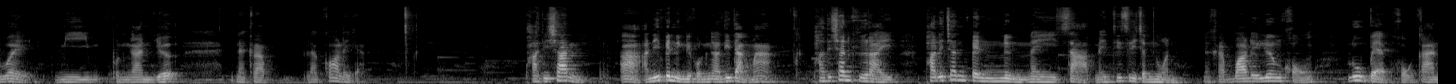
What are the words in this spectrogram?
ด้วยมีผลงานเยอะนะครับ แล้วก็อะไรกัน partition อ่าอันนี้เป็นหนึ่งในผลงานที่ดังมาก partition คืออะไร partition เป็นหนึ่งในศาสตร์ในทฤษฎีจำนวนนะครับว่าด้วยเรื่องของรูปแบบของการ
